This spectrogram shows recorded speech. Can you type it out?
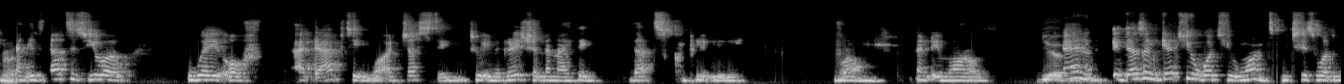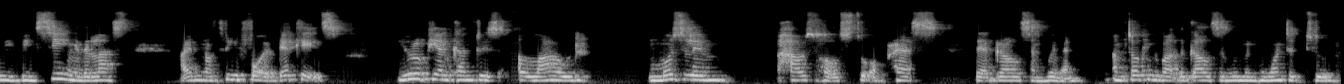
Right. And if that is your way of adapting or adjusting to immigration, then I think that's completely wrong and immoral. Yeah. And it doesn't get you what you want, which is what we've been seeing in the last, I don't know, three, four decades. European countries allowed Muslim households to oppress their girls and women. I'm talking about the girls and women who wanted to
